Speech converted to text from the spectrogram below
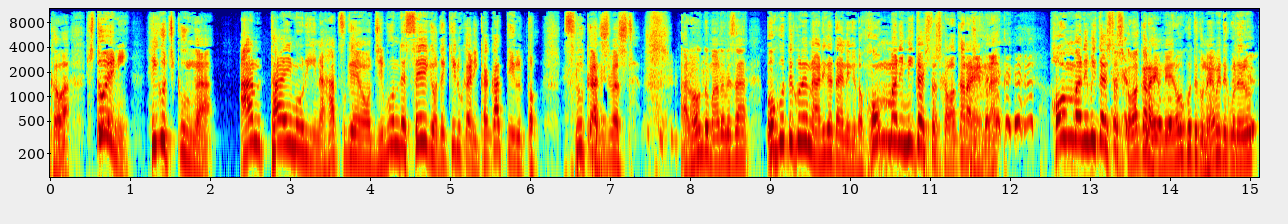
かは、ひとえに、樋口くんがアンタイムリーな発言を自分で制御できるかにかかっていると痛感しました。あの、ほんと丸部さん、送ってくれるのありがたいんだけど、ほんまに見た人しかわからへんね。ほんまに見た人しかわからへんメール送ってくるのやめてくれる？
